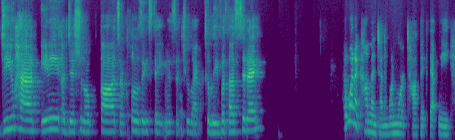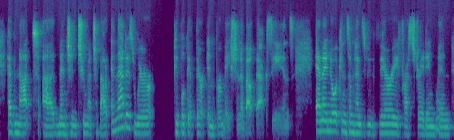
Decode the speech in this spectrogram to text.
Do you have any additional thoughts or closing statements that you'd like to leave with us today? I want to comment on one more topic that we have not uh, mentioned too much about, and that is where people get their information about vaccines. And I know it can sometimes be very frustrating when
